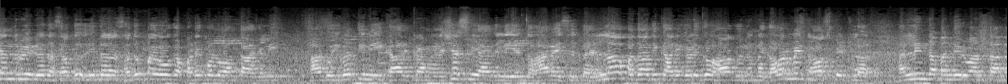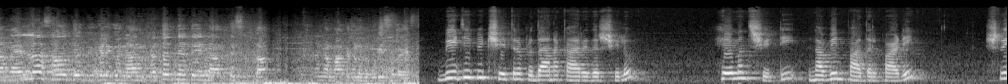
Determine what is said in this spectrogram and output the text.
ಜನರು ಇದರ ಸದು, ಇದರ ಸದುಪಯೋಗ ಪಡೆಕೊಳ್ಳುವಂತಾಗಲಿ ಹಾಗೂ ಇವತ್ತಿನ ಈ ಕಾರ್ಯಕ್ರಮ ಯಶಸ್ವಿಯಾಗಲಿ ಎಂದು ಹಾರೈಸುತ್ತಾ ಎಲ್ಲ ಪದಾಧಿಕಾರಿಗಳಿಗೂ ಹಾಗೂ ನನ್ನ ಗವರ್ಮೆಂಟ್ ಹಾಸ್ಪಿಟಲ್ ಅಲ್ಲಿಂದ ಬಂದಿರುವಂಥ ನನ್ನ ಎಲ್ಲ ಸಹೋದ್ಯೋಗಿಗಳಿಗೂ ನಾನು ಕೃತಜ್ಞತೆಯನ್ನು ಅರ್ಪಿಸುತ್ತಾ ನನ್ನ ಮಾತುಗಳನ್ನು ಮುಗಿಸಬೇಕು ಬಿಜೆಪಿ ಕ್ಷೇತ್ರ ಪ್ರಧಾನ ಕಾರ್ಯದರ್ಶಿಗಳು ಹೇಮಂತ್ ಶೆಟ್ಟಿ, ನವೀನ್ ಪಾದಲ್ಪಾಡಿ, ಶ್ರೀ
